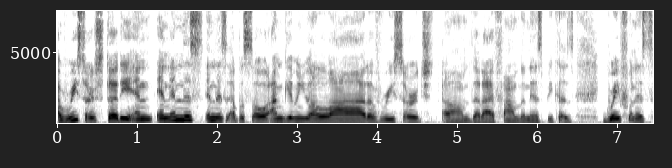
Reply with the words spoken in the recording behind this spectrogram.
a research study and and in this in this episode i'm giving you a lot of research um, that i found in this because gratefulness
